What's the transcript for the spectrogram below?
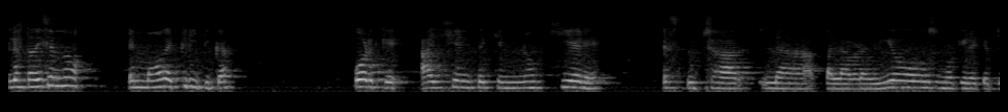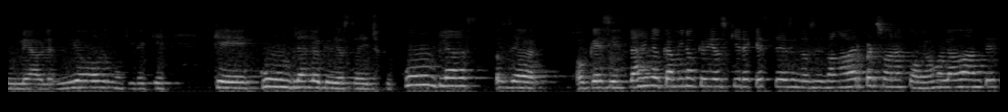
lo está diciendo en modo de crítica porque hay gente que no quiere escuchar la palabra de Dios, no quiere que tú le hables de Dios, no quiere que, que cumplas lo que Dios te ha dicho que cumplas. O sea, o que si estás en el camino que Dios quiere que estés, entonces van a haber personas, como hemos hablado antes,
